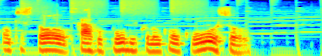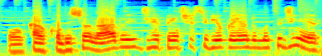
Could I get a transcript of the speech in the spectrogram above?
conquistou um cargo público num concurso, um cargo comissionado e de repente se viu ganhando muito dinheiro.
